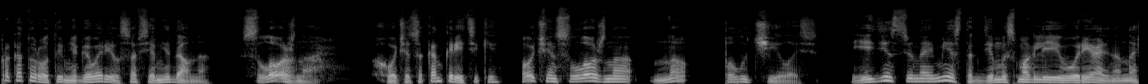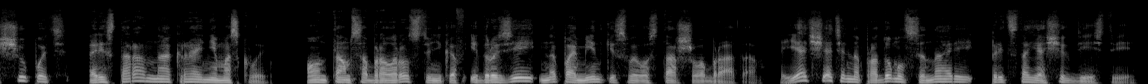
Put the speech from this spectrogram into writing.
про которого ты мне говорил совсем недавно? Сложно. Хочется конкретики. Очень сложно, но получилось. Единственное место, где мы смогли его реально нащупать — ресторан на окраине Москвы. Он там собрал родственников и друзей на поминки своего старшего брата. Я тщательно продумал сценарий предстоящих действий.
